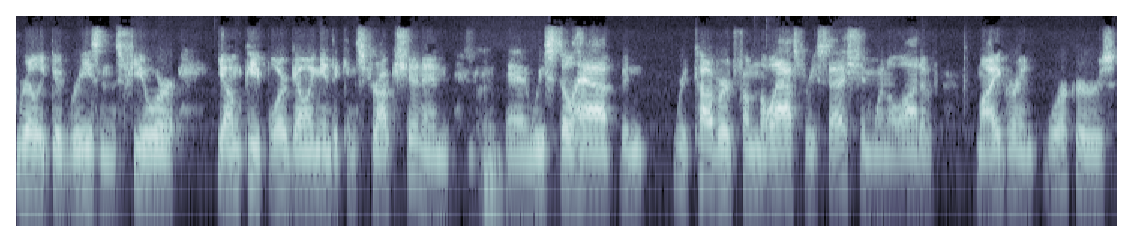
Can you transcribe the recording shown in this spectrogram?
really good reasons. Fewer young people are going into construction, and mm. and we still haven't recovered from the last recession when a lot of migrant workers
